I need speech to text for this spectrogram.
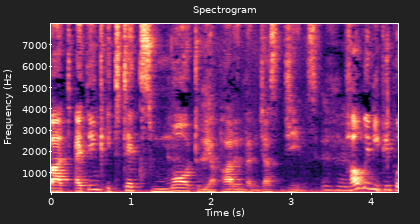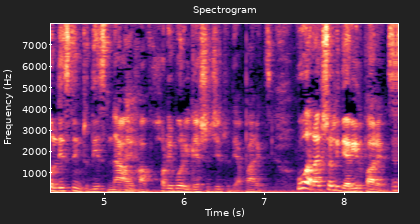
But I think it takes more to be a parent than just genes. Mm-hmm. How many people listening to this now mm-hmm. have horrible relationships with their parents? Who are actually their real parents?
